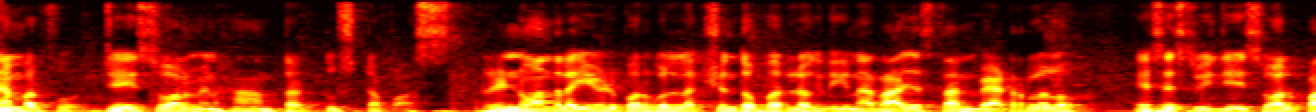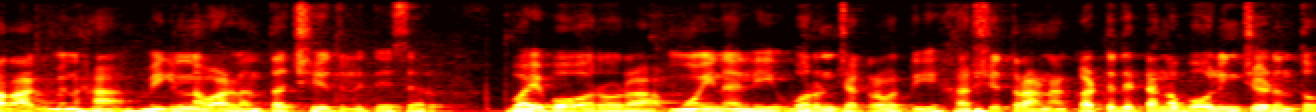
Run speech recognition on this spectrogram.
నెంబర్ ఫోర్ జైస్వాల్ మినహా అంతా తుష్టపాస్ రెండు వందల ఏడు పరుగుల లక్ష్యంతో బరిలోకి దిగిన రాజస్థాన్ బ్యాటర్లలో యశస్వి జైస్వాల్ పరాగ్ మినహా మిగిలిన వాళ్ళంతా చేతులెత్తేశారు వైభవ్ అరోరా మోయిన్ అలీ వరుణ్ చక్రవర్తి హర్షిత్ రాణా కట్టుదిట్టంగా బౌలింగ్ చేయడంతో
